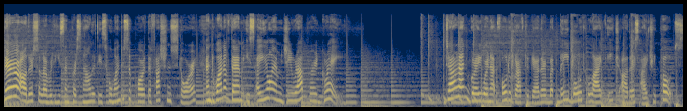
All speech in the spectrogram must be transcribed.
There are other celebrities and personalities who went to support the fashion store, and one of them is AOMG rapper Gray. Dara and Gray were not photographed together, but they both liked each other's IG posts.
